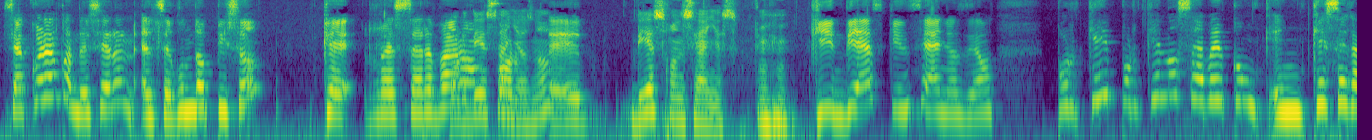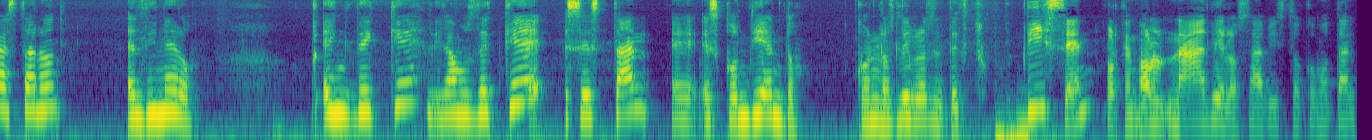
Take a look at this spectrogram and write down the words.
¿Se acuerdan cuando hicieron el segundo piso que reservaron por 10 años, ¿no? Eh, 10, 11 años. 10, 15 años, digamos. ¿Por qué? ¿Por qué no saber con en qué se gastaron el dinero? ¿De qué, digamos, de qué se están eh, escondiendo con los libros de texto? Dicen, porque no nadie los ha visto como tal,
